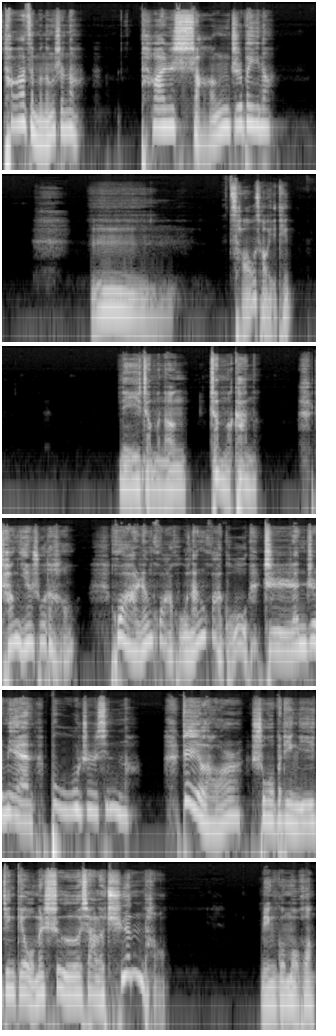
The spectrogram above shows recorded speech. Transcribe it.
他怎么能是那贪赏之辈呢？嗯，曹操一听，你怎么能这么看呢？常言说得好，画人画虎难画骨，知人知面不知心呐。这老儿说不定已经给我们设下了圈套。民公莫慌，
